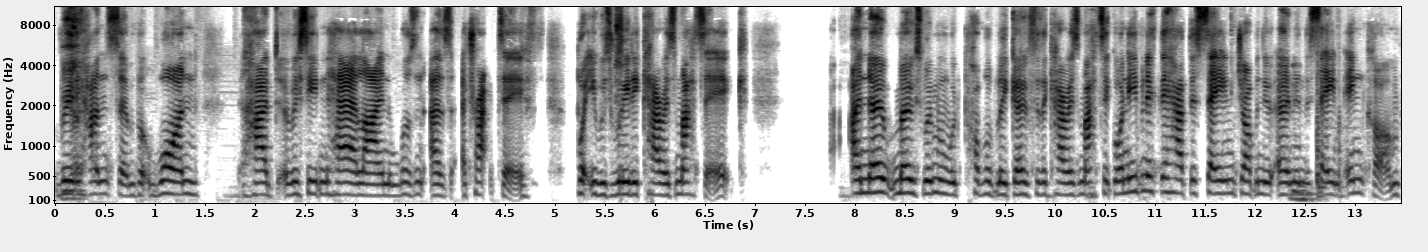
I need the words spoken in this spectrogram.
really Yeah. handsome, but one had a receding hairline and wasn't as attractive, but he was really charismatic. I know most women would probably go for the charismatic one, even if they had the same job and they're earning the mm. same income.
